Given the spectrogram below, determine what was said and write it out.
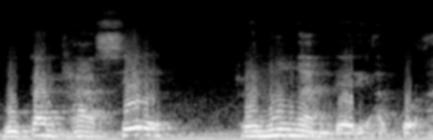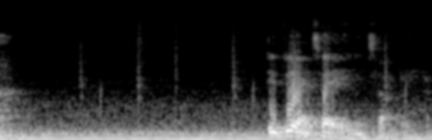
bukan hasil renungan dari Al-Quran itu yang saya ingin sampaikan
